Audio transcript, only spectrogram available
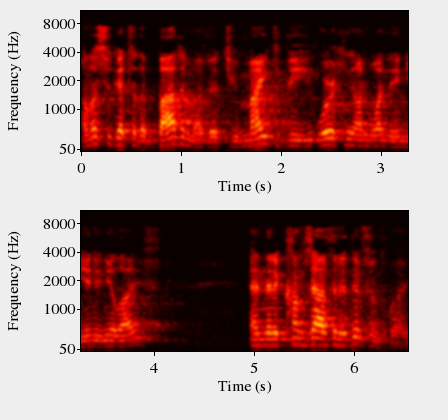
unless you get to the bottom of it, you might be working on one inyan in your life, and then it comes out in a different way.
